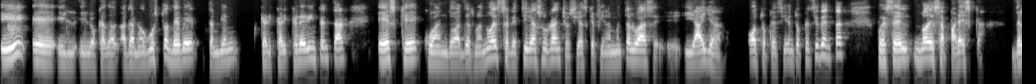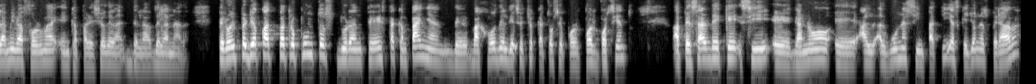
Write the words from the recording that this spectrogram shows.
Y, eh, y lo que Adán Augusto debe también querer intentar es que cuando Andrés Manuel se retire a su rancho, si es que finalmente lo hace y haya otro presidente o presidenta, pues él no desaparezca de la misma forma en que apareció de la, de la, de la nada. Pero él perdió cuatro, cuatro, puntos durante esta campaña, de, bajó del 18 al 14 por, por, por ciento, a pesar de que sí eh, ganó eh, al, algunas simpatías que yo no esperaba,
